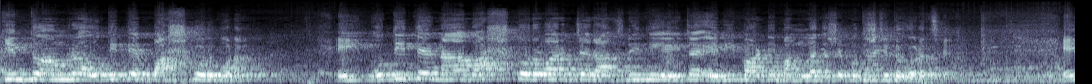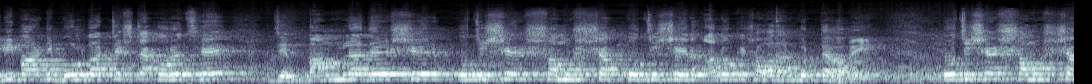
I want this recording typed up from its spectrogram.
কিন্তু আমরা অতীতে বাস করব না। এই অতীতে না বাস করবার যে রাজনীতি, এইটা এবি পার্টি বাংলাদেশে প্রতিষ্ঠিত করেছে। এবি পার্টি বলবার চেষ্টা করেছে যে বাংলাদেশের পঁচিশের সমস্যা পঁচিশের আলোকে সমাধান করতে হবে। পঁচিশের সমস্যা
